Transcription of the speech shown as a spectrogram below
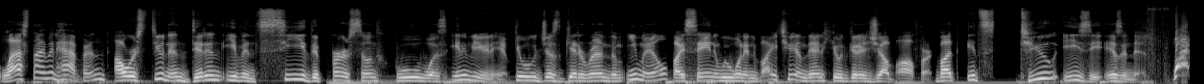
Last time it happened, our student didn't even see the person who was interviewing him. He would just get a random email by saying, we want to invite you, and then he would get a job offer. But it's too easy, isn't it? What?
